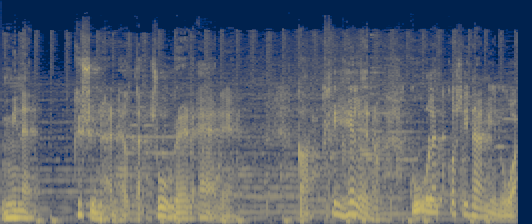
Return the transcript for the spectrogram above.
Minä kysyn häneltä suureen ääneen. Katri Helena, kuuletko sinä minua?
